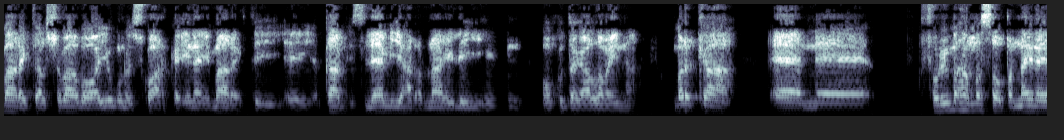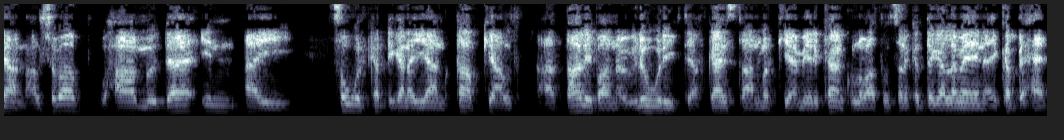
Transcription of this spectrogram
maaragtay al-shabaab oo ayaguna isku arka inay maaragtay qaab islaamiyahan rabnaahay leeyihiin waan ku dagaalamaynaa. Marka furimaha ma soo banaynayaan al-shabaab waxaa moodaa in ay sawir ka dhiganayaan qaabkii taliban oo ila wareegtay afghanistan markii amerikaanku labaatan sano ka dagaalamayeen ay ka baxeen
